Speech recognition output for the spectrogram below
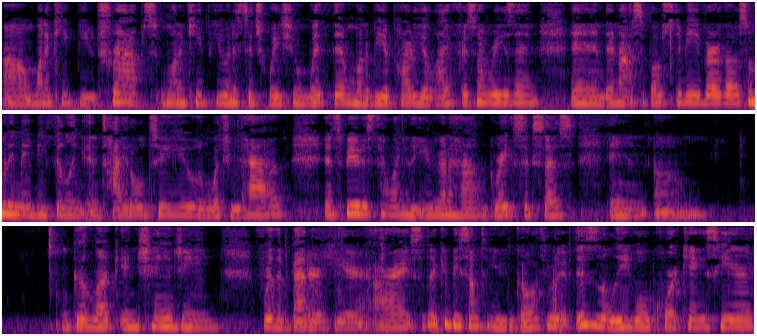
um, want to keep you trapped, want to keep you in a situation with them, want to be a part of your life for some reason, and they're not supposed to be, Virgo. Somebody may be feeling entitled to you and what you have, and Spirit is telling you that you're going to have great success in um, good luck in changing for the better here all right so there could be something you can go through. If this is a legal court case here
